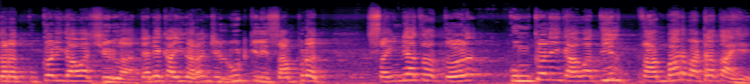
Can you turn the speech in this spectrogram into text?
करत कुंकळी गावात शिरला. त्याने काही घरांची लूट केली. सांप्रत सैन्याचा तळ कुंकळी गावातील चांभार वाटात आहे.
